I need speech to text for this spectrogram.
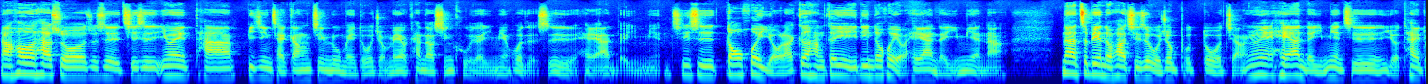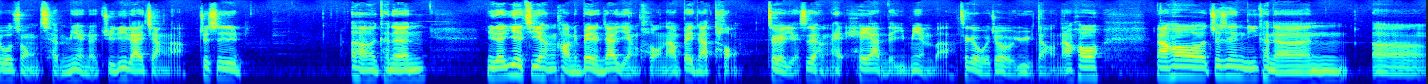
然后他说，就是其实因为他毕竟才刚进入没多久，没有看到辛苦的一面或者是黑暗的一面，其实都会有啦，各行各业一定都会有黑暗的一面呐。那这边的话，其实我就不多讲，因为黑暗的一面其实有太多种层面了。举例来讲啦，就是，呃，可能你的业绩很好，你被人家眼红，然后被人家捅，这个也是很黑黑暗的一面吧。这个我就有遇到。然后，然后就是你可能，呃，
